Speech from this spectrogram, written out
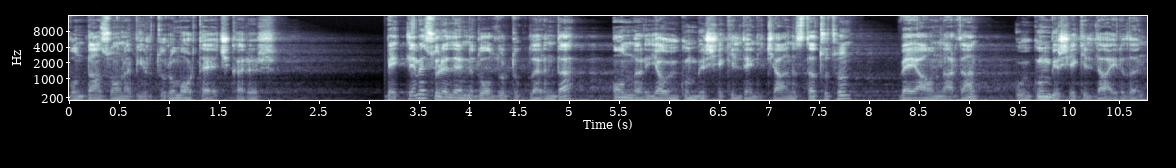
bundan sonra bir durum ortaya çıkarır. Bekleme sürelerini doldurduklarında onları ya uygun bir şekilde nikahınızda tutun veya onlardan uygun bir şekilde ayrılın.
